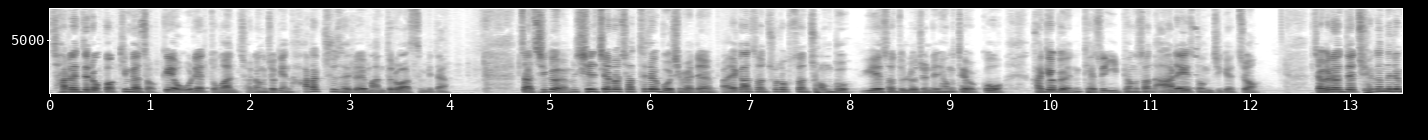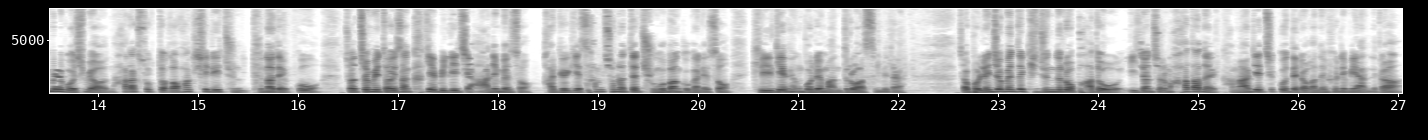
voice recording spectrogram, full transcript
차례대로 꺾이면서 꽤 오랫동안 전형적인 하락 추세를 만들어 왔습니다. 자, 지금 실제로 차트를 보시면은 빨간선, 초록선 전부 위에서 눌러주는 형태였고 가격은 계속 이평선 아래에서 움직였죠. 자, 그런데 최근 흐름을 보시면 하락 속도가 확실히 준- 둔화됐고 저점이 더 이상 크게 밀리지 않으면서 가격이 3,000원대 중후반 구간에서 길게 횡보를 만들어 왔습니다. 자, 볼린저 밴드 기준으로 봐도 이전처럼 하단을 강하게 찍고 내려가는 흐름이 아니라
